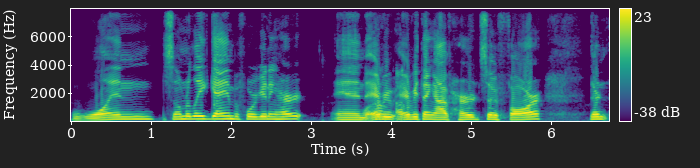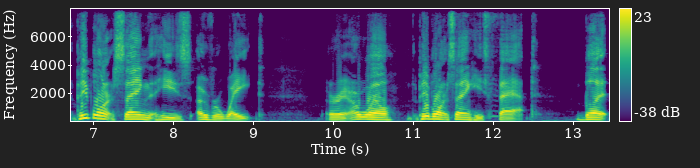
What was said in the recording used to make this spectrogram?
one summer league game before getting hurt, and Well, every I- everything I've heard so far, there people aren't saying that he's overweight, or, or well, people aren't saying he's fat, but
